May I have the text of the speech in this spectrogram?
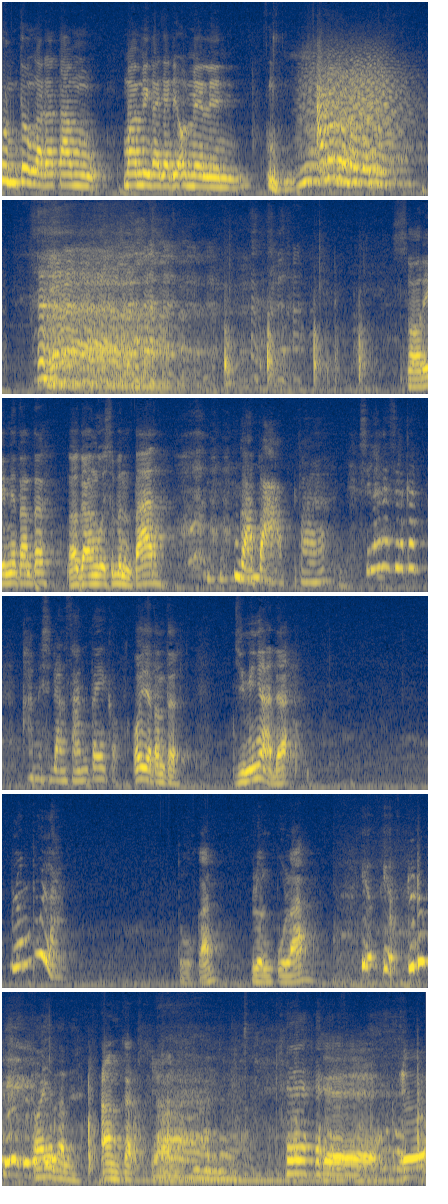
Untung ada tamu, mami nggak jadi omelin. Aduh, aduh, aduh, aduh. Sorry nih tante, nggak ganggu sebentar. Nggak apa-apa. Silakan, silakan. Kami sedang santai kok. Oh iya tante, Jimmy-nya ada. Belum pulang. Tuh kan, belum pulang. Yuk, yuk, duduk, duduk, duduk. Oh iya tante. Angkat ya. Oke, yuk.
